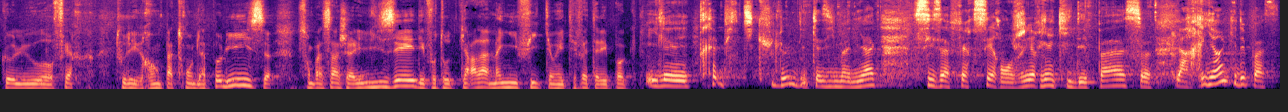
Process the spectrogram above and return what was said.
que lui ont offert tous les grands patrons de la police, son passage à l'Élysée, des photos de Carla magnifiques qui ont été faites à l'époque. Il est très méticuleux, il est quasi maniaque. Ses affaires, c'est rangé, rien qui dépasse. Il n'y a rien qui dépasse.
